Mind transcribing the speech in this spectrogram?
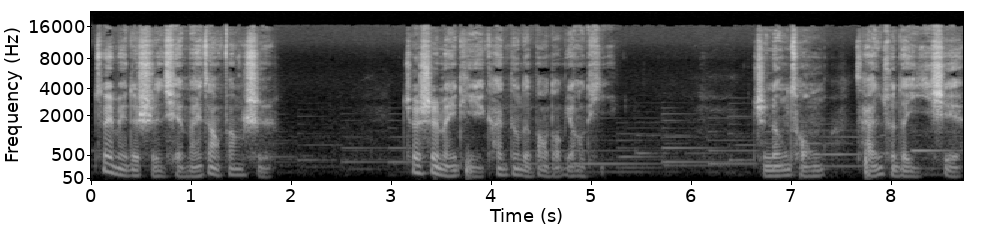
最美的史前埋葬方式。这是媒体刊登的报道标题。只能从残存的遗屑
